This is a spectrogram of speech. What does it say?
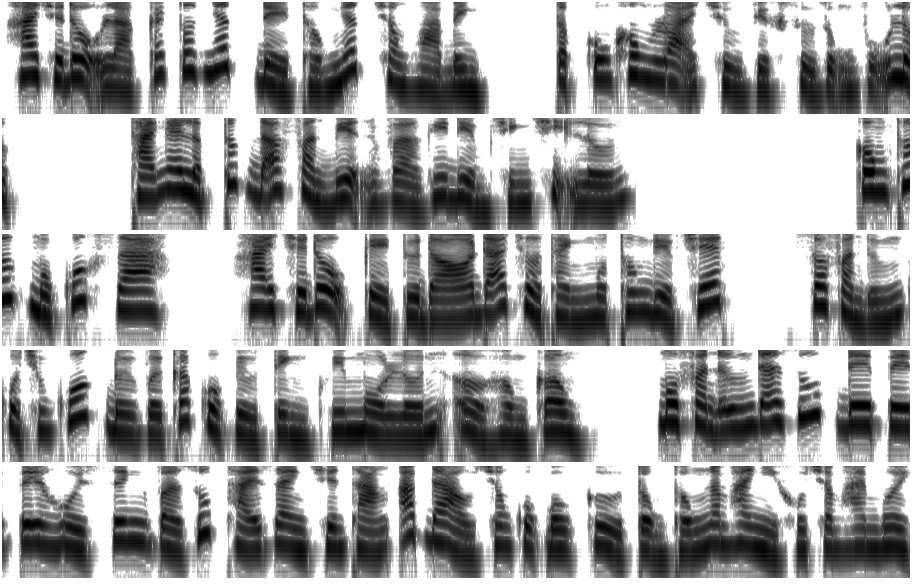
hai chế độ là cách tốt nhất để thống nhất trong hòa bình, tập cũng không loại trừ việc sử dụng vũ lực. Thái ngay lập tức đã phản biện và ghi điểm chính trị lớn. Công thức một quốc gia, hai chế độ kể từ đó đã trở thành một thông điệp chết do phản ứng của Trung Quốc đối với các cuộc biểu tình quy mô lớn ở Hồng Kông. Một phản ứng đã giúp DPP hồi sinh và giúp Thái giành chiến thắng áp đảo trong cuộc bầu cử tổng thống năm 2020.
